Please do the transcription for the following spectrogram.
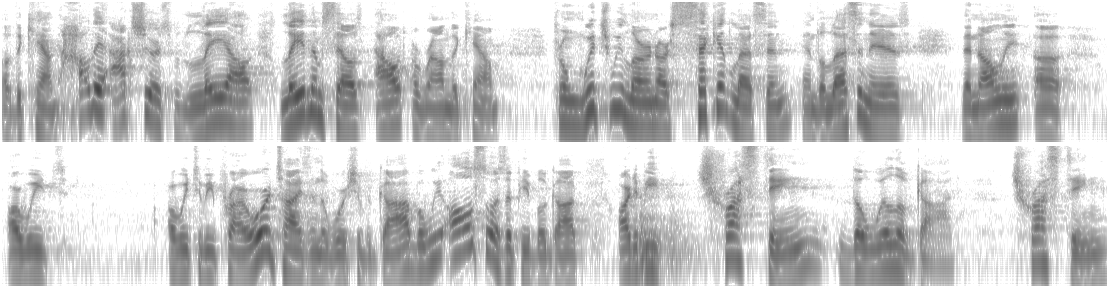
of the camp, how they actually are to lay out, lay themselves out around the camp, from which we learn our second lesson, and the lesson is that not only uh, are we are we to be prioritizing the worship of God, but we also, as a people of God, are to be trusting the will of God. Trusting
